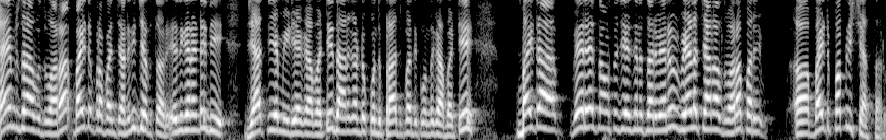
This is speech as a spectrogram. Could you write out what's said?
టైమ్స్ నవ్ ద్వారా బయట ప్రపంచానికి చెబుతారు. ఎందుకంటే ఇది జాతీయ మీడియా కాబట్టి దానికంటూ కొంత ప్రాతిపదిక ఉంది కాబట్టి బయట వేరే సంస్థ చేసిన సర్వేను వీళ్ళ ఛానల్ ద్వారా పరి బయట పబ్లిష్ చేస్తారు.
